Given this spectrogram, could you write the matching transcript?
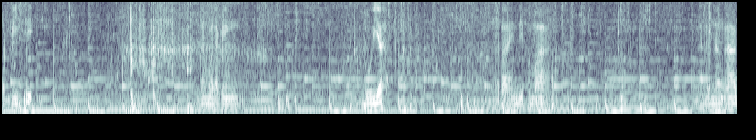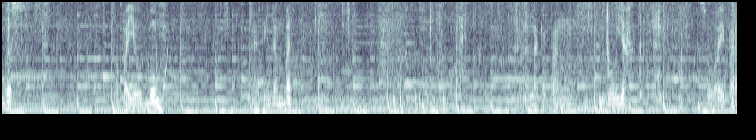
o PC ng malaking buya para hindi pa ma ano ng agos mapayubong ang ating lambat malalaki pang buya so ay para.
